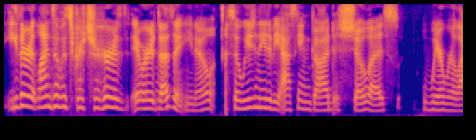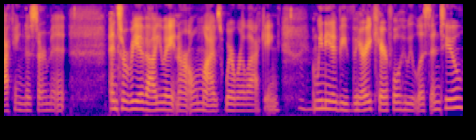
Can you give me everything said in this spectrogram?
either it lines up with scripture or, it doesn't you know so we need to be asking god to show us where we're lacking discernment and to reevaluate in our own lives where we're lacking. Mm-hmm. And we need to be very careful who we listen to.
